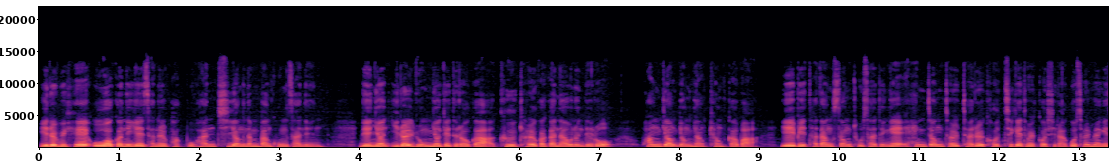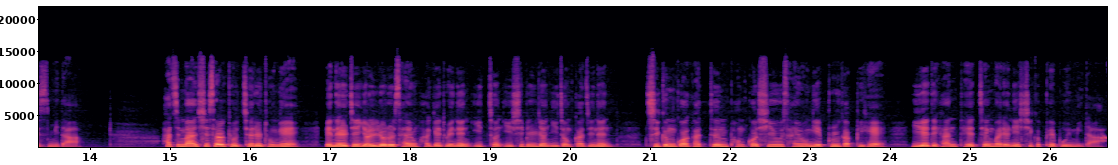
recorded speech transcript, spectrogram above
이를 위해 5억 원의 예산을 확보한 지역난방공사는 내년 1월 용역에 들어가 그 결과가 나오는 대로 환경 영향 평가와 예비 타당성 조사 등의 행정 절차를 거치게 될 것이라고 설명했습니다. 하지만 시설 교체를 통해 NLG 연료를 사용하게 되는 2021년 이전까지는 지금과 같은 벙커 시유 사용이 불가피해 이에 대한 대책 마련이 시급해 보입니다.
